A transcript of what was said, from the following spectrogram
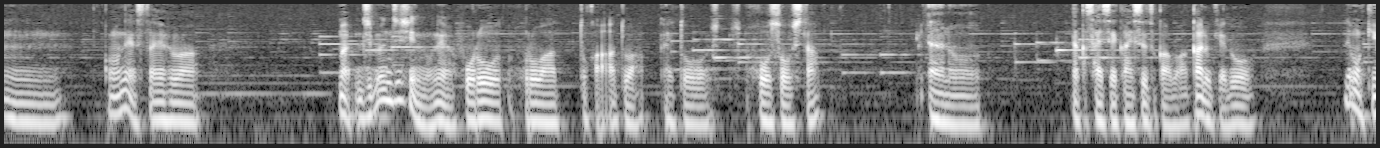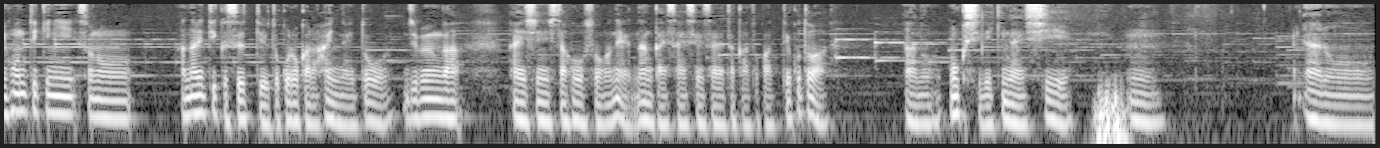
うんこのねスタイフは、まあ、自分自身のねフォローフォロワーとかあとは、えーと、放送したあのなんか再生回数とかは分かるけどでも基本的にそのアナリティクスっていうところから入んないと自分が配信した放送がね何回再生されたかとかっていうことはあの目視できないし、うん、あの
